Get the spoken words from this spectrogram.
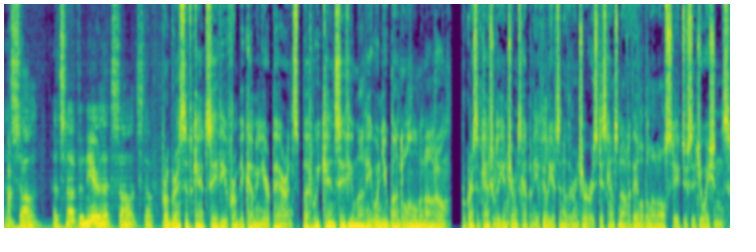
That's solid. That's not veneer, that's solid stuff. Progressive can't save you from becoming your parents, but we can save you money when you bundle home and auto. Progressive Casualty Insurance Company affiliates and other insurers. Discounts not available in all states or situations.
